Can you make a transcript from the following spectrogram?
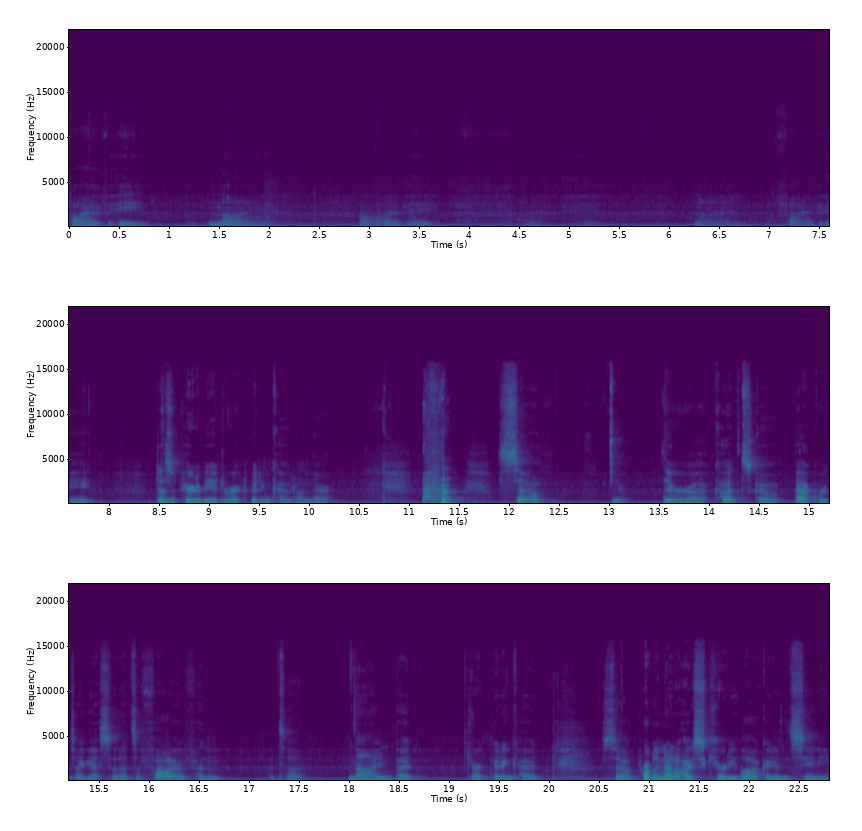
five eight nine five eight five eight nine five eight does appear to be a direct bitting code on there. so their their uh, cuts go backwards, I guess. So that's a five and that's a nine, but direct bitting code. So probably not a high security lock. I didn't see any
